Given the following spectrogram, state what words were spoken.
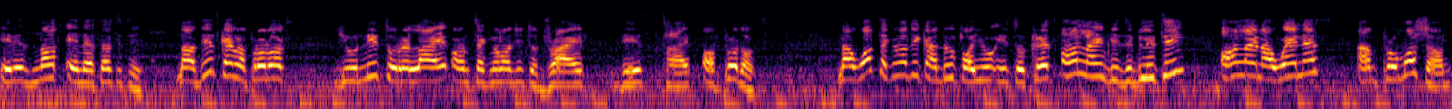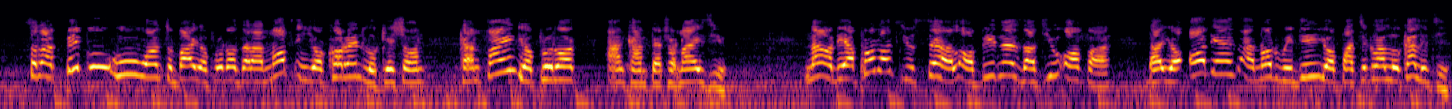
It is not a necessity. Now, these kind of products, you need to rely on technology to drive this type of product. Now, what technology can do for you is to create online visibility, online awareness, and promotion so that people who want to buy your product that are not in your current location can find your product and can patronize you. Now, there are products you sell or business that you offer that your audience are not within your particular locality.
